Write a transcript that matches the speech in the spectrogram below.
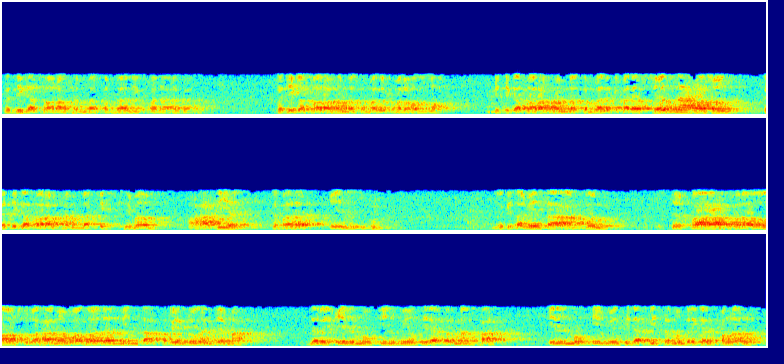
Ketika seorang hamba kembali kepada agama, ketika seorang hamba kembali kepada Allah, ketika seorang hamba kembali kepada sunnah Rasul, ketika seorang hamba ihtimam, perhatian kepada ilmu. Lalu kita minta ampun, istighfar kepada Allah Subhanahu wa taala dan minta perlindungan jemaah dari ilmu-ilmu yang tidak bermanfaat ilmu-ilmu yang tidak bisa memberikan pengaruh,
